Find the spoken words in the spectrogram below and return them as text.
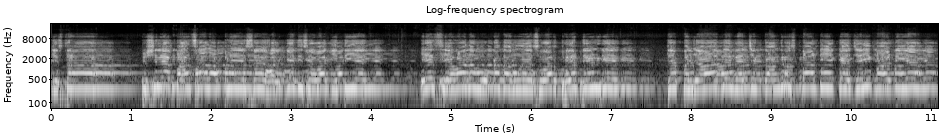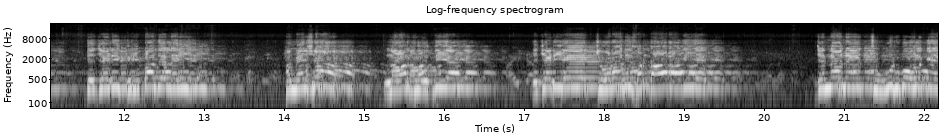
ਜਿਸ ਤਰ੍ਹਾਂ ਪਿਛਲੇ 5 ਸਾਲ ਆਪਣੇ ਇਸ ਹਲਕੇ ਦੀ ਸੇਵਾ ਕੀਤੀ ਹੈ, ਇਹ ਸੇਵਾ ਦਾ ਮੌਕਾ ਤੁਹਾਨੂੰ ਇਸ ਵਾਰ ਫਿਰ ਦੇਣਗੇ ਤੇ ਪੰਜਾਬ ਦੇ ਵਿੱਚ ਕਾਂਗਰਸ ਪਾਰਟੀ ਇੱਕ ਅਜਿਹੀ ਪਾਰਟੀ ਹੈ ਤੇ ਜਿਹੜੀ ਗਰੀਬਾਂ ਦੇ ਲਈ ਹਮੇਸ਼ਾ ਨਾਲ ਖਲੋਤੀ ਹੈ ਤੇ ਜਿਹੜੀ ਇਹ ਚੋਰਾਂ ਦੀ ਸਰਕਾਰ ਆ ਗਈ ਹੈ, ਜਿਨ੍ਹਾਂ ਨੇ ਝੂਠ ਬੋਲ ਕੇ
